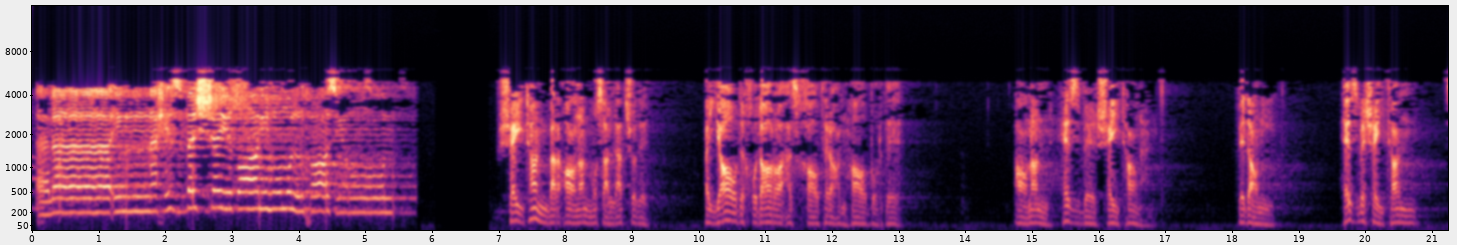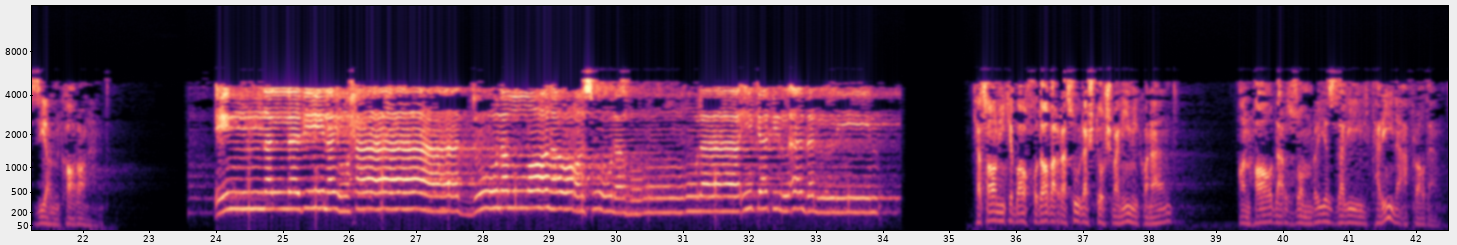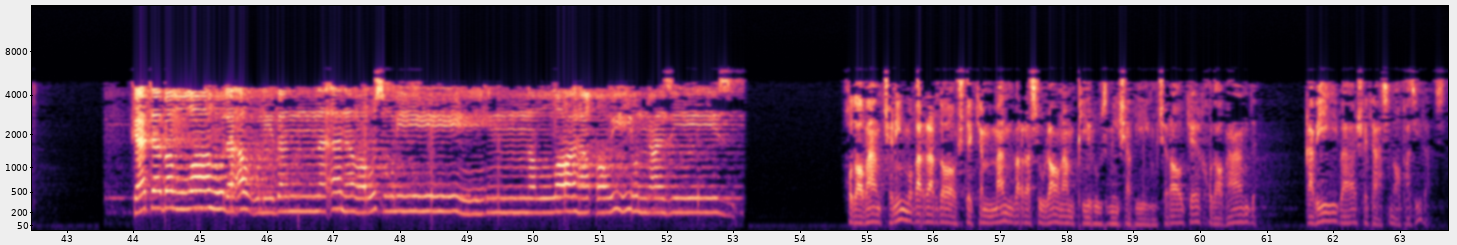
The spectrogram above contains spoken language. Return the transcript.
ألا إن حزب الشيطان هم الخاسرون. شیطان بر آنان مسلط شده. و یاد خدا را از خاطر آنها برده. آنان حزب شیطانند. بدانید حزب شیطان زیانکارانند. إن الذين يحادون الله ورسوله أولئك في الأذلين. کسانی که با خدا و رسولش دشمنی می کنند آنها در زمره زلیل ترین افرادند. كتب الله لأغلبن أنا ورسلي إن الله قوي عزيز. خداوند چنین مقرر داشته که من و رسولانم پیروز می شویم چرا که خداوند قوی و شکست ناپذیر است.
